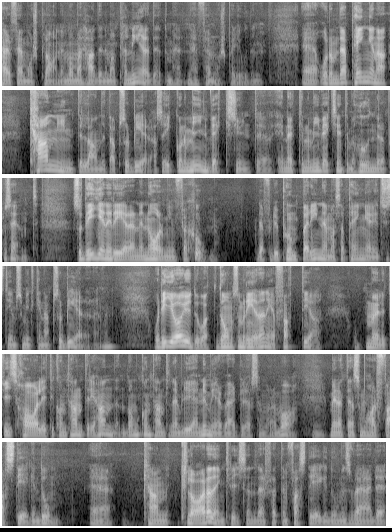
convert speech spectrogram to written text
per femårsplan än vad man hade när man planerade de här, den här femårsperioden. Eh, och de där pengarna kan inte landet absorbera. Alltså ekonomin växer ju inte. En ekonomi växer inte med 100 procent. Så det genererar en enorm inflation. Därför du pumpar in en massa pengar i ett system som inte kan absorbera det. Och det gör ju då att de som redan är fattiga och möjligtvis har lite kontanter i handen, de kontanterna blir ännu mer värdelösa än vad de var. Mm. Medan den som har fast egendom eh, kan klara den krisen därför att den fasta egendomens värde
